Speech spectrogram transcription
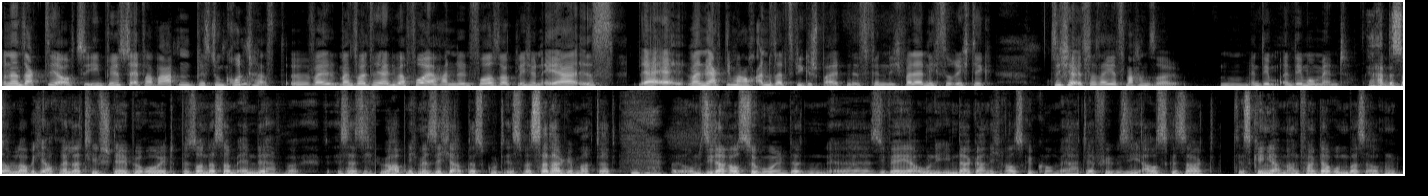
Und dann sagt sie ja auch zu ihm, willst du etwa warten, bis du einen Grund hast? Äh, weil man sollte ja lieber vorher handeln, vorsorglich. Und er ist, er, er, man merkt ihm auch an, dass er zwiegespalten ist, finde ich, weil er nicht so richtig sicher ist, was er jetzt machen soll. Mhm, in dem, in dem Moment. Er hat es, glaube ich, auch relativ schnell bereut. Besonders am Ende ist er sich überhaupt nicht mehr sicher, ob das gut ist, was er da gemacht hat, mhm. um sie da rauszuholen. Denn äh, sie wäre ja ohne ihn da gar nicht rausgekommen. Er hat ja für sie ausgesagt. Es ging ja am Anfang darum, was auch ein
